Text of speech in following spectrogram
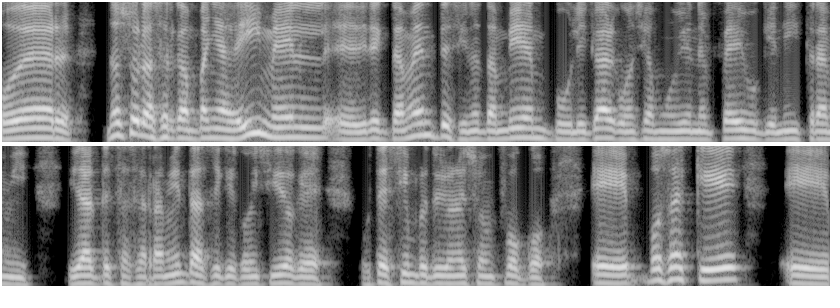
poder no solo hacer campañas de email eh, directamente, sino también publicar, como decías muy bien, en Facebook en Instagram y, darte esas herramientas. Así que coincido que ustedes siempre tuvieron eso en foco. Eh, vos sabés que eh,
